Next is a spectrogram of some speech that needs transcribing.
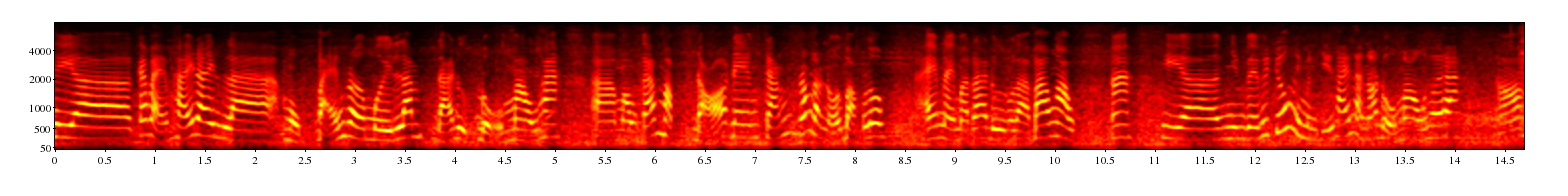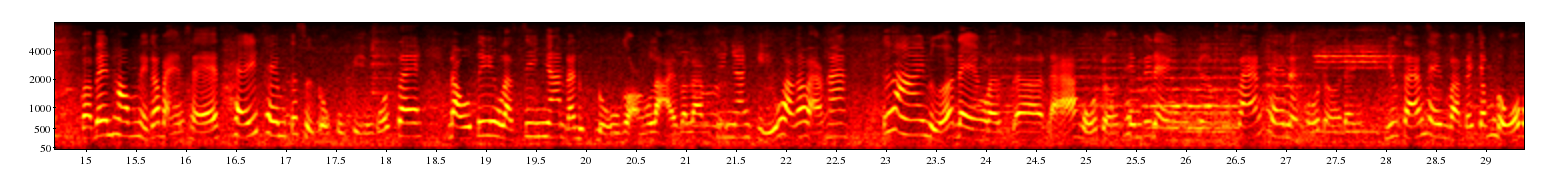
thì à, các bạn thấy đây là một bản R15 đã được độ màu ha. À, màu cá mập đỏ đen trắng rất là nổi bật luôn. Em này mà ra đường là bao ngầu. Ha thì à, nhìn về phía trước thì mình chỉ thấy là nó độ màu thôi ha đó. Và bên hông thì các bạn sẽ thấy thêm cái sự độ phụ kiện của xe. Đầu tiên là xi nhan đã được độ gọn lại và làm xi nhan kiểu ha các bạn ha. Thứ hai nữa đèn là à, đã hỗ trợ thêm cái đèn à, sáng thêm này hỗ trợ đèn chiếu sáng thêm và cái chống đổ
